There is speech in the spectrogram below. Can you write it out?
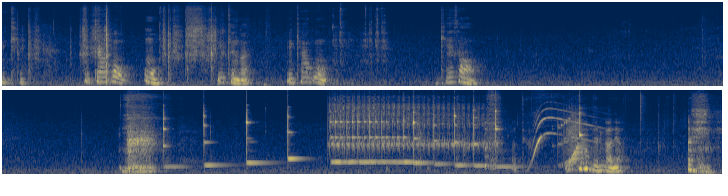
이렇게 이렇게 하고, 어머, 이렇게인가요? 이렇게 하고 이렇게 해서. 이렇게 하면 되는 거 아니야?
